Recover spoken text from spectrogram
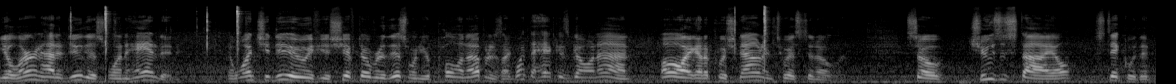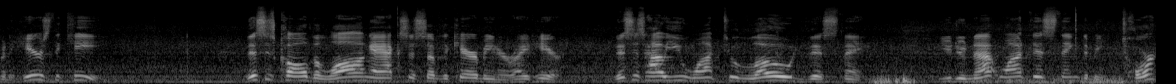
You'll learn how to do this one-handed. And once you do, if you shift over to this one, you're pulling up and it's like, what the heck is going on? Oh, I got to push down and twist it over. So choose a style, stick with it, but here's the key. This is called the long axis of the carabiner right here. This is how you want to load this thing. You do not want this thing to be torqued.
